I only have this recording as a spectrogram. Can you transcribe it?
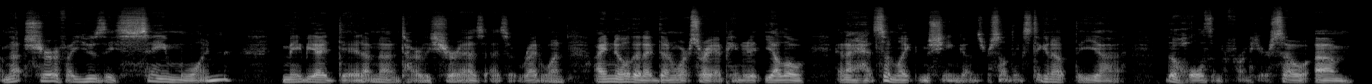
I'm not sure if I use the same one, Maybe I did. I'm not entirely sure as as a red one. I know that I've done where sorry, I painted it yellow and I had some like machine guns or something sticking out the uh, the holes in the front here. So um,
